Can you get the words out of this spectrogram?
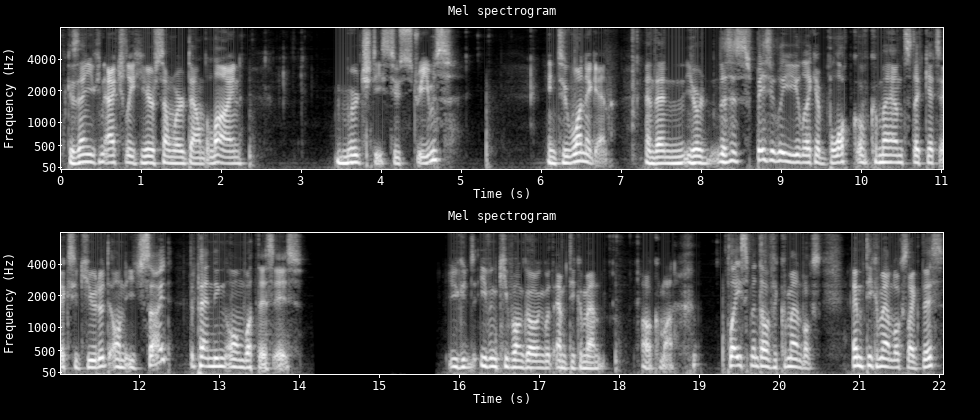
Because then you can actually hear somewhere down the line, merge these two streams into one again. And then you're, this is basically like a block of commands that gets executed on each side, depending on what this is. You could even keep on going with empty command. Oh, come on. placement of command blocks. Empty command blocks like this,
